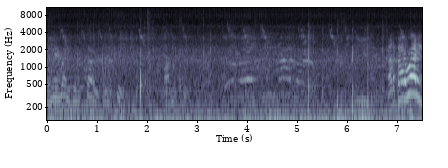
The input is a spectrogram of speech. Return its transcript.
We're ready. Get it started. Zero two. Bottom of two. Got a batter ready.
